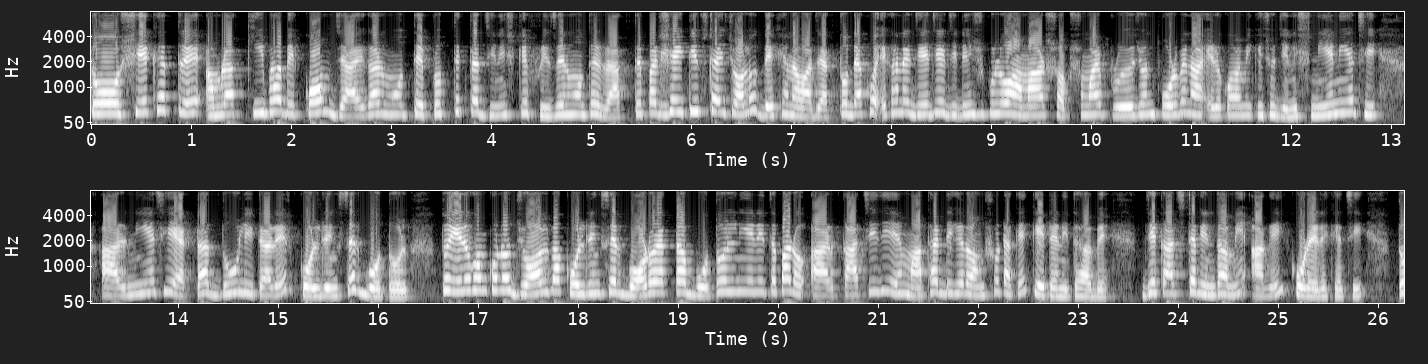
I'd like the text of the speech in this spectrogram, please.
তো সেক্ষেত্রে আমরা কীভাবে কম জায়গার মধ্যে প্রত্যেকটা জিনিসকে ফ্রিজের মধ্যে রাখতে পারি, সেই টিপসটাই চলো দেখে নেওয়া যাক। তো দেখো, এখানে যে যে জিনিসগুলো আমার সবসময় প্রয়োজন পড়বে না, এরকম আমি কিছু জিনিস নিয়ে নিয়েছি। আর নিয়েছি একটা দু লিটারের কোল্ড ড্রিঙ্কসের বোতল। তো এরকম কোনো জল বা কোল্ড ড্রিঙ্কসের বড় একটা বোতল নিয়ে নিতে পারো, আর কাঁচি দিয়ে মাথার দিকের অংশটাকে কেটে নিতে হবে। যে কাজটা কিন্তু আমি আগেই করে রেখেছি। তো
